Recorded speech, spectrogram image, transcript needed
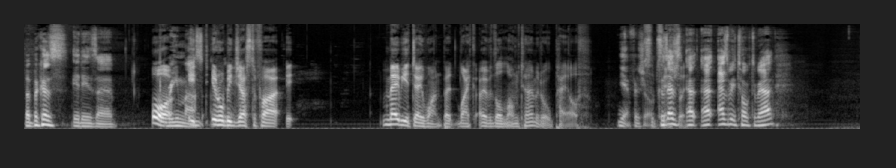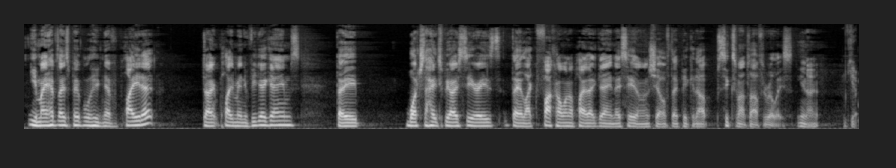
but because it is a Or it, Remaster. it'll be justified. It, maybe at day one, but like over the long term, it'll pay off. Yeah, for sure. Because as, as as we talked about, you may have those people who never played it, don't play many video games. They watch the HBO series. They're like, "Fuck, I want to play that game." They see it on the shelf. They pick it up six months after release. You know, Yep.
